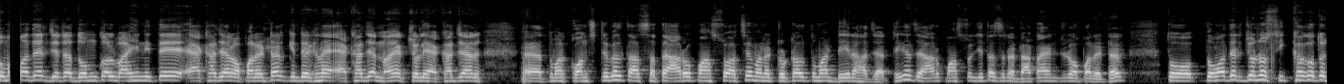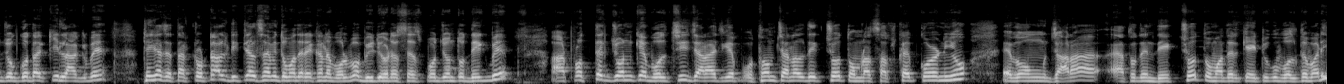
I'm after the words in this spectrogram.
তোমাদের যেটা দমকল বাহিনীতে এক হাজার অপারেটর কিন্তু এখানে এক হাজার নয় অ্যাকচুয়ালি এক হাজার তোমার কনস্টেবল তার সাথে আরও পাঁচশো আছে মানে টোটাল তোমার দেড় হাজার, ঠিক আছে? আর পাঁচশো যেটা, সেটা ডাটা এন্ট্রি অপারেটর তো তোমাদের জন্য শিক্ষাগত যোগ্যতা কি লাগবে? ঠিক আছে, তার টোটাল ডিটেলস আমি তোমাদের এখানে বলব, ভিডিওটা শেষ পর্যন্ত দেখবে। আর প্রত্যেকজনকে বলছি, যারা আজকে প্রথম চ্যানেল দেখছ, তোমরা সাবস্ক্রাইব করে নিও, এবং যারা এতদিন দেখছ, তোমাদেরকে এইটুকু বলতে পারি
